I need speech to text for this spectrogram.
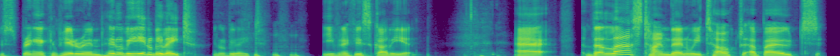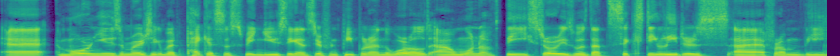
Just bring a computer in. It'll be it'll be late. It'll be late, even if you Scotty it. Uh, the last time, then we talked about uh, more news emerging about Pegasus being used against different people around the world. And one of the stories was that sixty leaders uh, from the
